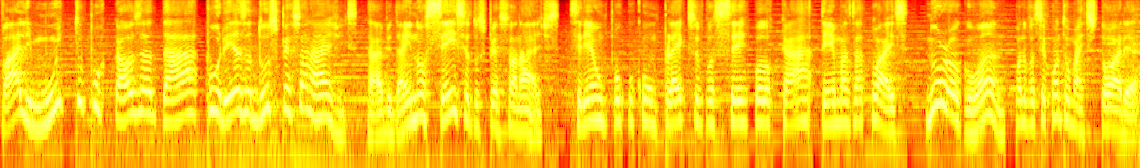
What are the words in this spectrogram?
vale muito por causa da pureza dos personagens, sabe? Da inocência dos personagens. Seria um pouco complexo você colocar temas atuais. No Rogue One, quando você conta uma história,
